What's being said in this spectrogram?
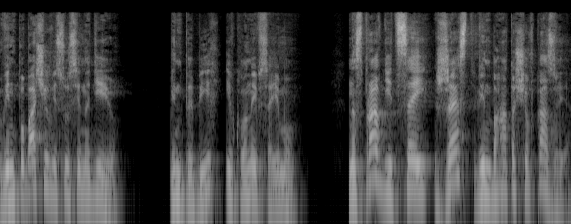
він побачив в Ісусі надію. Він прибіг і вклонився йому. Насправді, цей жест він багато що вказує.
